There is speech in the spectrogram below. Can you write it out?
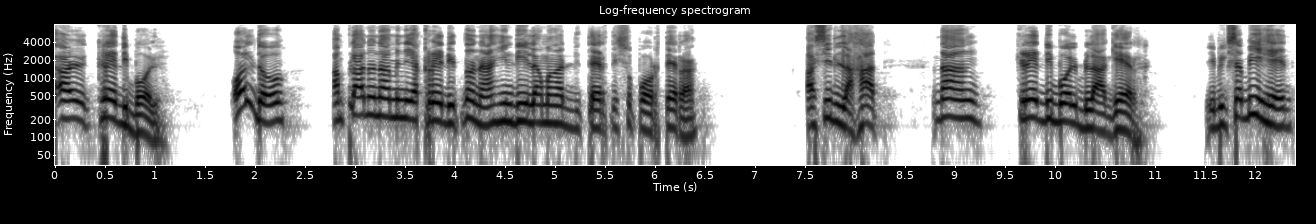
are credible. Although, ang plano namin i-accredit no na hindi lang mga Duterte supporter ha, as in lahat ng credible vlogger. Ibig sabihin,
